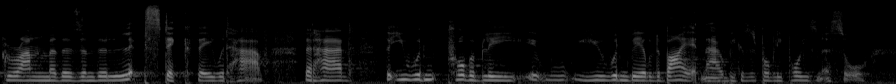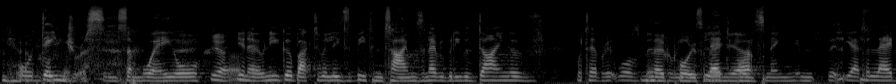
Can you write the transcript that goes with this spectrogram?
grandmothers and the lipstick they would have that had that you wouldn't probably it, you wouldn't be able to buy it now because it's probably poisonous or yeah. or dangerous in some way or yeah. you know, and you go back to Elizabethan times and everybody was dying of whatever it was, mercury, lead poisoning, lead yeah. poisoning, the, yeah, the lead.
